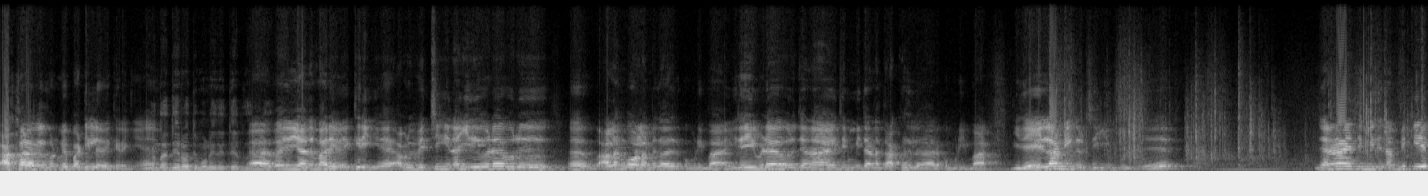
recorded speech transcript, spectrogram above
வாக்காளர்கள் கொண்டு போய் பட்டியல வைக்கிறீங்க. ரெண்டாயிரத்தி இருபத்தி மூணு இதை தேர்தல். அந்த மாதிரி வைக்கிறீங்க. அப்படி வச்சீங்கன்னா இதை விட ஒரு அலங்கோலம் ஏதாவது இருக்க முடியுமா? இதை விட ஒரு ஜனநாயகத்தின் மீதான தாக்குதல் ஏதாவது இருக்க முடியுமா? இதையெல்லாம் நீங்கள் செய்யும் பொழுது ஜனநாயகத்தின் மீது நம்பிக்கையே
